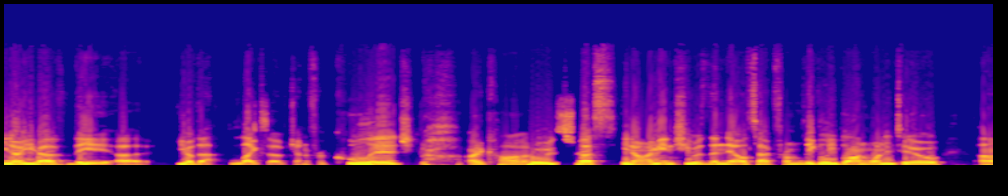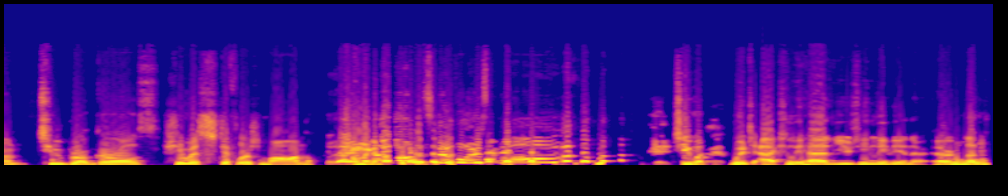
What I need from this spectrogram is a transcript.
you know you have the uh, you have the likes of Jennifer Coolidge, Iconic. who's just you know I mean she was the nail tech from Legally Blonde one and two, um, Two Broke Girls. she was Stifler's mom. oh my God. Stifler's mom. She was, which actually had Eugene Levy in there. Or, Mhm.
